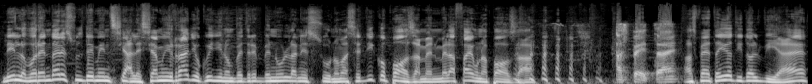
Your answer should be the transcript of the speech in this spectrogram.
Lillo, vorrei andare sul demenziale. Siamo in radio, quindi non vedrebbe nulla nessuno. Ma se dico posamen, me la fai una posa? Aspetta, eh. Aspetta, io ti do il via, eh.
